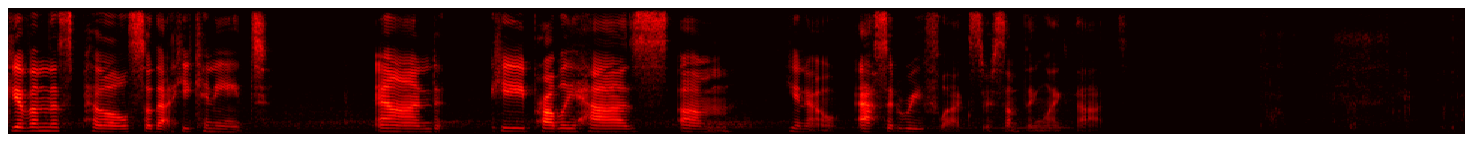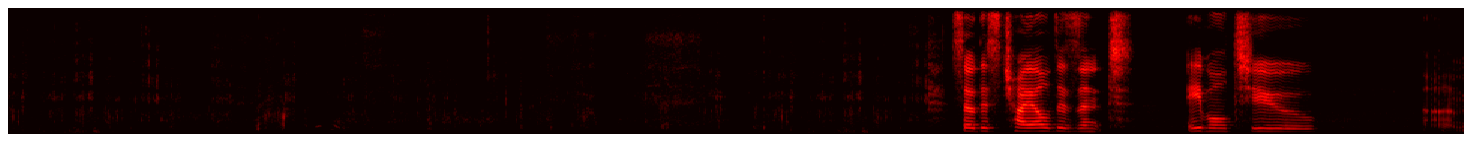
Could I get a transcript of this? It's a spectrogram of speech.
give him this pill so that he can eat and he probably has, um, you know, acid reflux or something like that. So this child isn't able to, um,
